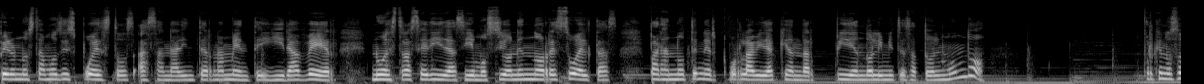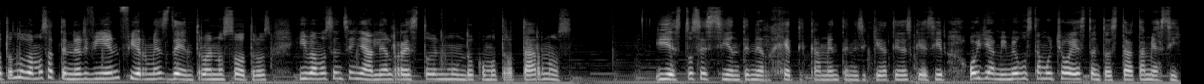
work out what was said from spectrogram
pero no estamos dispuestos a sanar internamente y ir a ver nuestras heridas y emociones no resueltas para no tener por la vida que andar pidiendo límites a todo el mundo porque nosotros los vamos a tener bien firmes dentro de nosotros y vamos a enseñarle al resto del mundo cómo tratarnos. Y esto se siente energéticamente, ni siquiera tienes que decir, oye, a mí me gusta mucho esto, entonces trátame así.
